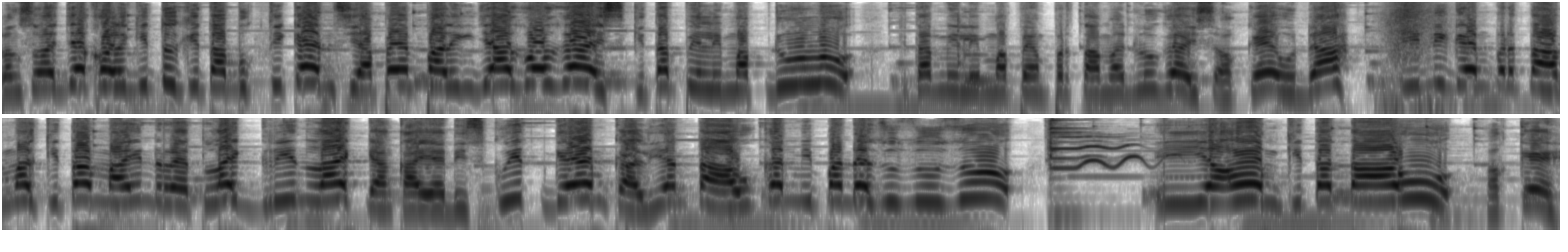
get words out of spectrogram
langsung aja kalau gitu kita buktikan siapa yang paling jago guys. Kita pilih map dulu. Kita pilih map yang pertama dulu guys. Oke, udah. Ini game pertama kita main red light, green light yang kayak di Squid Game. Kalian tahu kan Mi Panda Zuzuzu? Iya om, kita tahu. Oke,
